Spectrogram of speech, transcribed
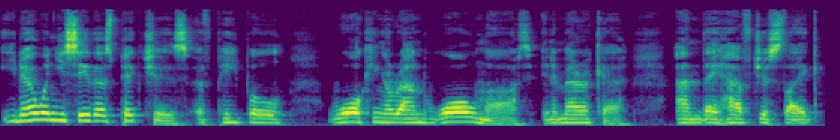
you know, when you see those pictures of people walking around Walmart in America and they have just like,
